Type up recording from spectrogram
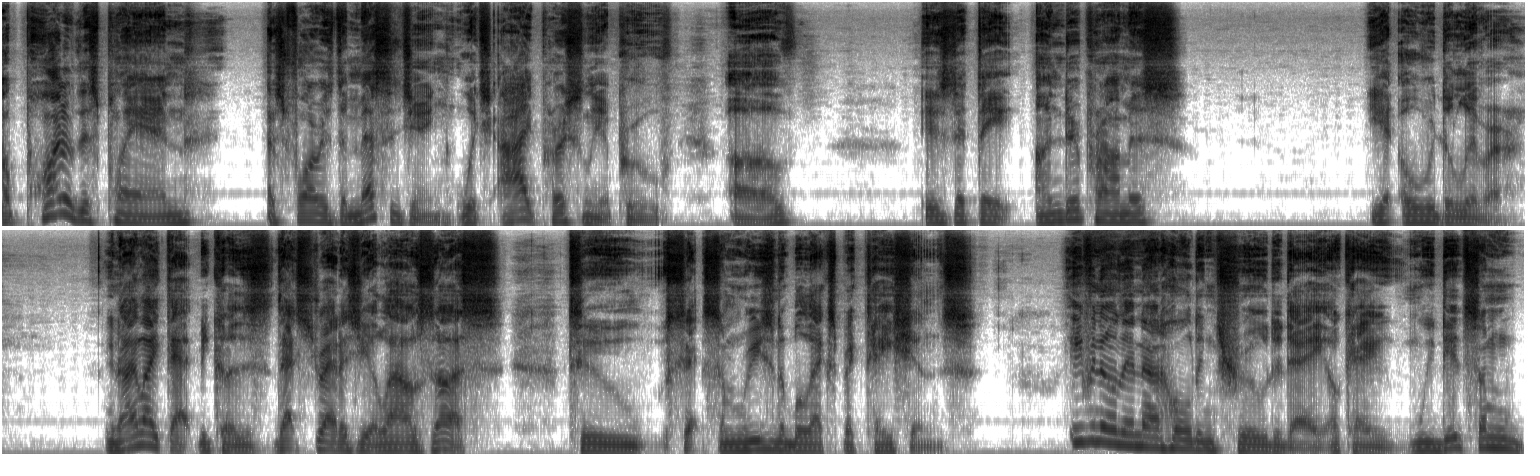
A part of this plan, as far as the messaging, which I personally approve of, is that they under promise yet over deliver. You know, I like that because that strategy allows us to set some reasonable expectations even though they're not holding true today, okay, we did some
